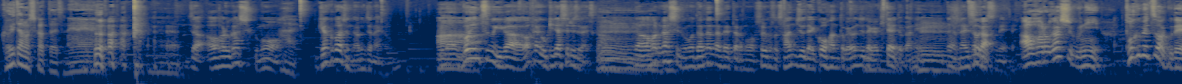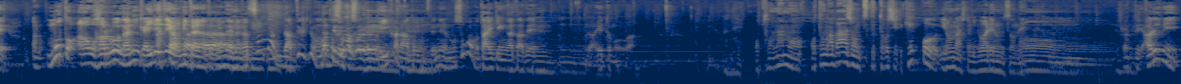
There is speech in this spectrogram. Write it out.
ごい楽しかったですね。じゃあ青春合宿もはい。逆バージョンになるんじゃないの？あ五円紬が若い子来だしてるじゃないですか。だから青春合宿もだんだんだんだんやったらもうそれこそ30代後半とか40代が来たりとかね。ん。なんかなりそうですね。青春合宿に特別枠であの元青春を何人か入れてよみたいなとかね。なんかそんなんなってる人もまたそれはそれでもいいかなと思ってね。もうそこはもう体験型で、うわええと思うわ。ね大人も大人バージョン作ってほしいって結構いろんな人に言われるんですよね。だってある意味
